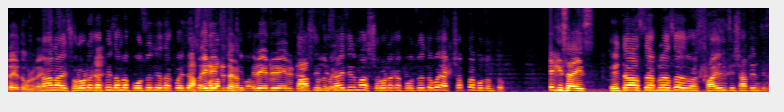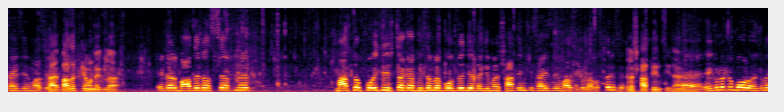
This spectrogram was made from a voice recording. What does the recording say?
যেতে মনে রাখেন। না এই ষোলো টাকা হ্যাঁ। পিস আমরা পৌঁছে দিয়ে থাকব। এই যে আচ্ছা এটা পাঁচ ইঞ্চি- এটা এটা এটা। সাইজের মাছ ষোলো টাকা পৌঁছে দেবো এক সপ্তাহ পর্যন্ত। এটা কি সাইজ এটা আছে আপনার আছে ছয় ইঞ্চি সাত ইঞ্চি সাইজের মাছ। হ্যাঁ বাজেট কেমন এগুলা? এটার বাজেট হচ্ছে আপনার মাত্র পঁয়ত্রিশ টাকা পিস আমরা পৌঁছে দিয়ে থাকি মানে সাত ইঞ্চি সাইজের মাছগুলো বুঝতে পেরেছেন? এটা সাত ইঞ্চি না? হ্যাঁ এগুলো একটু বড় এগুলো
